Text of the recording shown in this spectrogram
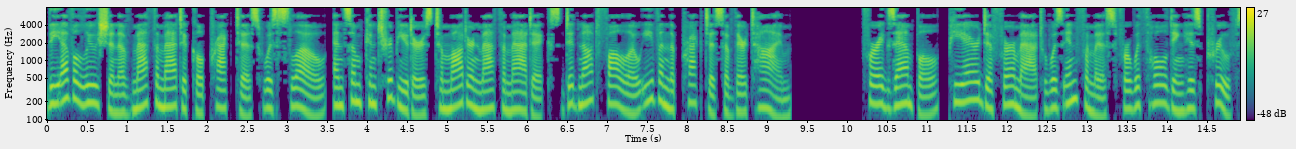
The evolution of mathematical practice was slow, and some contributors to modern mathematics did not follow even the practice of their time. For example, Pierre de Fermat was infamous for withholding his proofs,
